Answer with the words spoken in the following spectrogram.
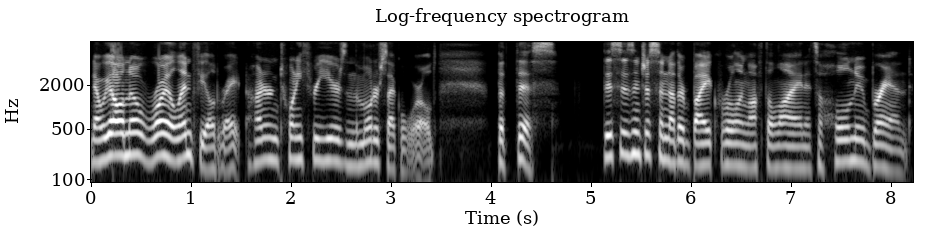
Now, we all know Royal Enfield, right? 123 years in the motorcycle world. But this, this isn't just another bike rolling off the line. It's a whole new brand.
